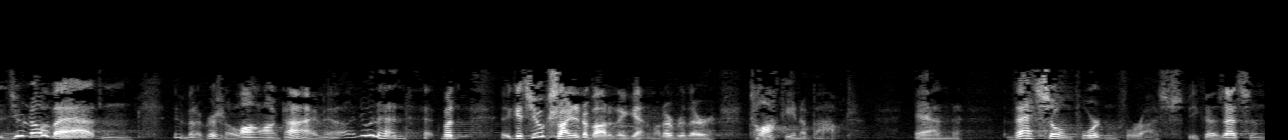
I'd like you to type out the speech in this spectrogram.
Did you know that? And you've been a Christian a long, long time. Yeah, I knew that, but it gets you excited about it again, whatever they're talking about. And that's so important for us because that's an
